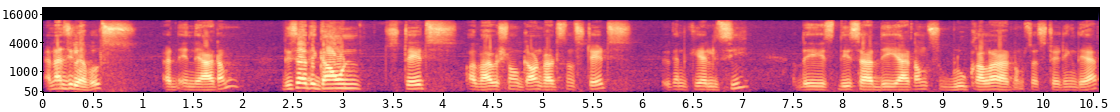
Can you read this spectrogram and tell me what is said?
energy levels in the atom. These are the ground states or vibrational ground vibrational states you can clearly see these these are the atoms blue color atoms are stating there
